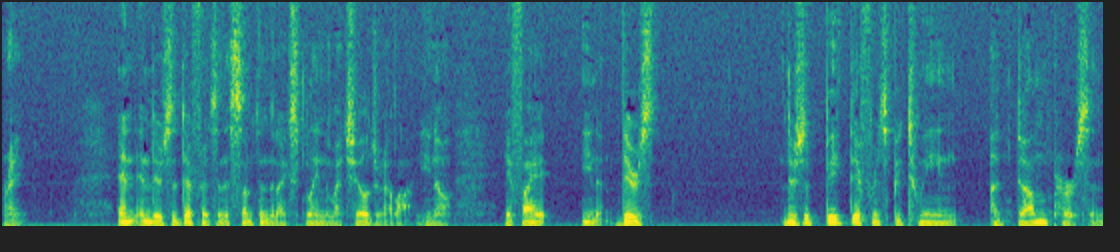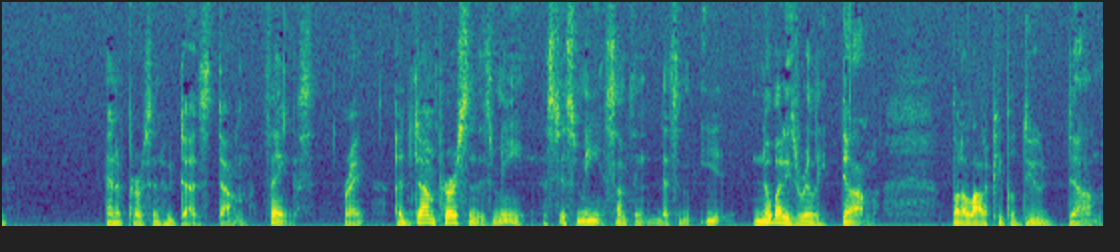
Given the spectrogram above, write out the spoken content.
right? And and there's a difference, and it's something that I explain to my children a lot. You know, if I, you know, there's there's a big difference between a dumb person and a person who does dumb things, right? A dumb person is mean. It's just mean, something that's nobody's really dumb, but a lot of people do dumb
